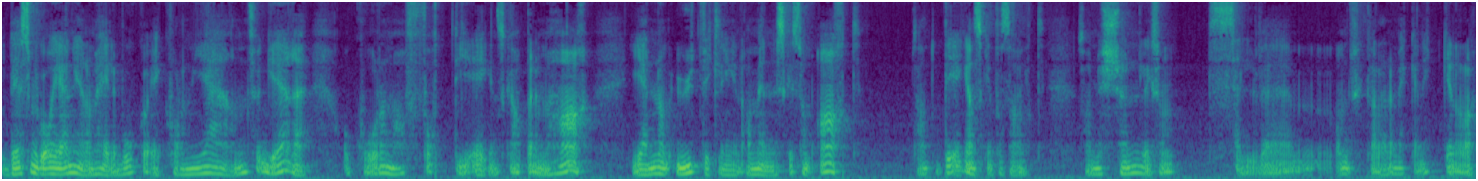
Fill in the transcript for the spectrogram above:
Og Det som går igjen gjennom hele boka, er hvordan hjernen fungerer, og hvordan vi har fått de egenskapene vi har gjennom utviklingen av mennesket som art. Det er ganske interessant. Så vi skjønner liksom selve om du skal kalle det mekanikken, eller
